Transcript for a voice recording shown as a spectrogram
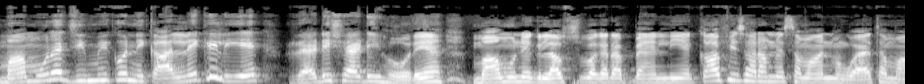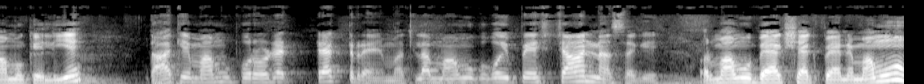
मामू ना जिम्मी को निकालने के लिए रेडी शेडी हो रहे हैं। मामू ने ग्लव्स वगैरह पहन लिए काफ़ी सारा हमने सामान मंगवाया था मामू के लिए। ताकि मामू प्रोटेक्ट रहे मतलब मामू को कोई पहचान ना सके। और मामू बैग शैग पहने मामू?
